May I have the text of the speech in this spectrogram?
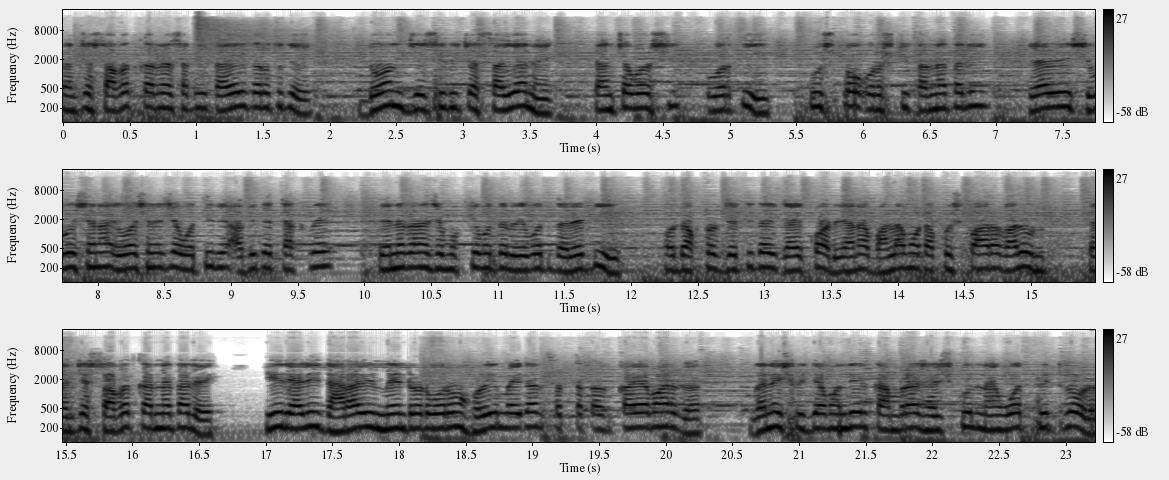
त्यांचे स्वागत करण्यासाठी तयारी करत होते. दोन जे सी बीच्या साह्याने त्यांच्यावरशी वरती पुष्पवृष्टी करण्यात आली. यावेळी शिवसेना युवासेनेच्या वतीने आदित्य ठाकरे तेलंगणाचे मुख्यमंत्री रेवंत रेड्डी व डॉक्टर ज्योतिताई गायकवाड यांना भला मोठा पुष्पहार घालून त्यांचे स्वागत करण्यात आले. ही रॅली धारावी मेन रोडवरून होळी मैदान सप्तकंकाया मार्ग गणेश विद्या मंदिर कामराज हायस्कूल नव्वद फीट रोड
